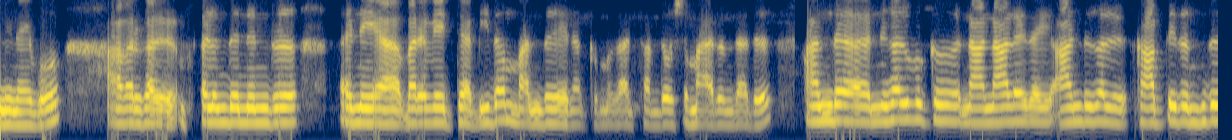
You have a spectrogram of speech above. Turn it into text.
நினைவு. அவர்கள் எழுந்து நின்று என்னைய வரவேற்ற விதம் வந்து எனக்கு மிக சந்தோஷமா இருந்தது. அந்த நிகழ்வுக்கு நான் நாலரை ஆண்டுகள் காத்திருந்து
